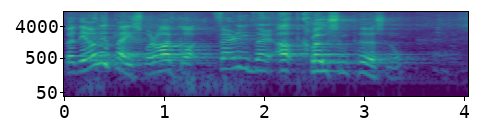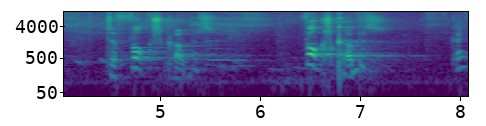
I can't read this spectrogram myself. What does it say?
But the only place where I've got very, very up close and personal to fox cubs, fox cubs, okay,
